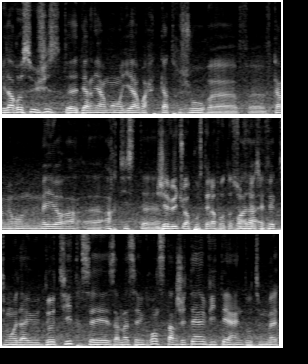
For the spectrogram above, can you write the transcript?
Il a reçu juste euh, dernièrement, il y a واحد 4 jours, euh, في في Cameroun, meilleur euh, artiste. euh, J'ai vu tu as posté la photo sur Voilà, Facebook. effectivement, il a eu deux titres. C'est Zama, c'est une grande star. J'étais invité à Endo Tmek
